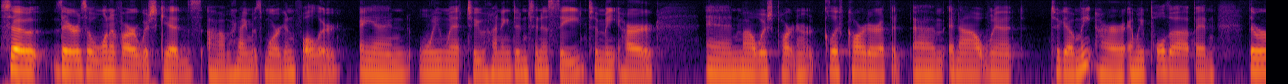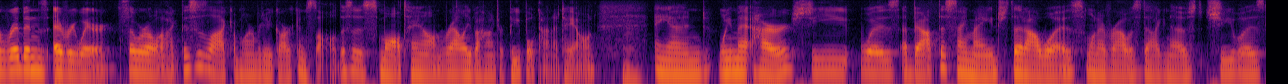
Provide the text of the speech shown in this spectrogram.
So there's a one of our wish kids. Um, her name was Morgan Fuller, and we went to Huntingdon, Tennessee, to meet her. And my wish partner Cliff Carter at the um, and I went to go meet her, and we pulled up, and there were ribbons everywhere. So we're like, this is like a Marmaduke, Arkansas. This is a small town, rally behind her people kind of town. And we met her. She was about the same age that I was whenever I was diagnosed. She was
